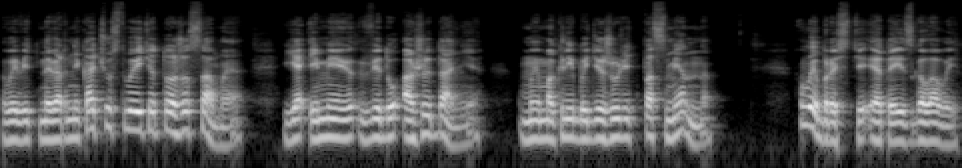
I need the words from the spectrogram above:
вы ведь наверняка чувствуете то же самое. Я имею в виду ожидание. Мы могли бы дежурить посменно». Выбросьте это из головы.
